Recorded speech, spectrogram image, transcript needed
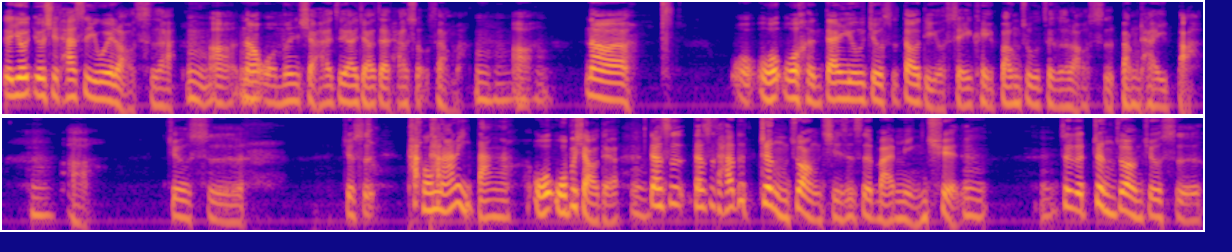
尤尤其他是一位老师啊，嗯啊，那我们小孩子要交在他手上嘛，嗯哼，啊，那。我我我很担忧，就是到底有谁可以帮助这个老师，帮他一把？嗯啊，就是就是他从哪里帮啊？我我不晓得，嗯、但是但是他的症状其实是蛮明确的。嗯嗯，这个症状就是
